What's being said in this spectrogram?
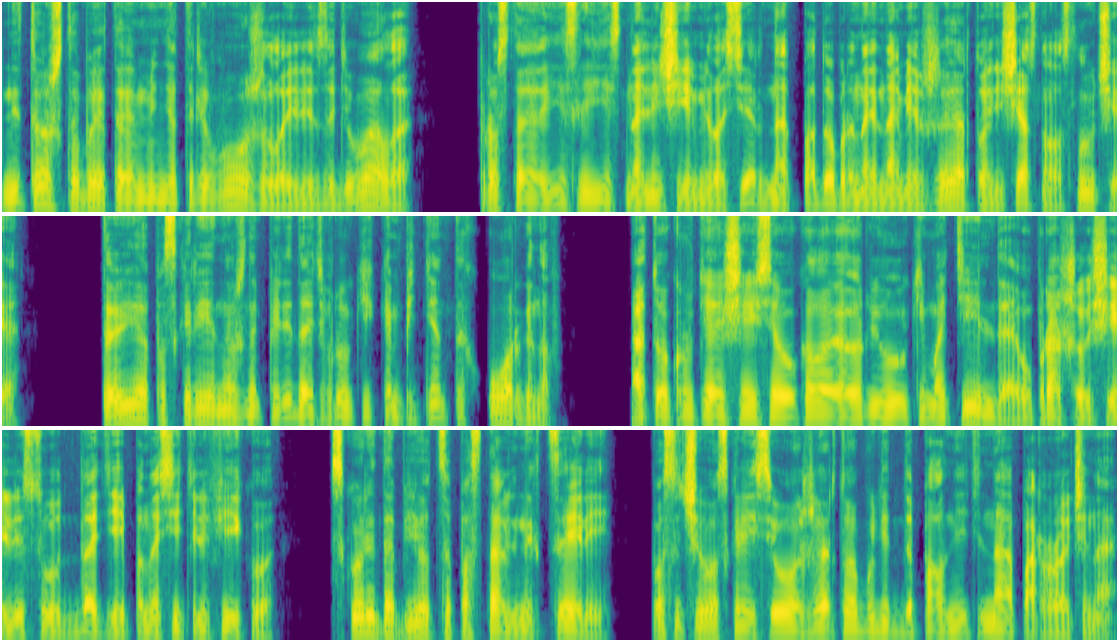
Не то чтобы это меня тревожило или задевало, просто если есть наличие милосердно подобранной нами жертва несчастного случая, то ее поскорее нужно передать в руки компетентных органов, а то крутящаяся около Рюки Матильда, упрашивающая лесу дать ей поносить эльфийку, вскоре добьется поставленных целей, после чего, скорее всего, жертва будет дополнительно опорочена.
